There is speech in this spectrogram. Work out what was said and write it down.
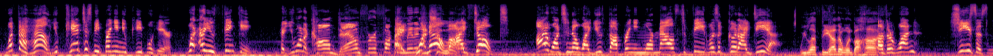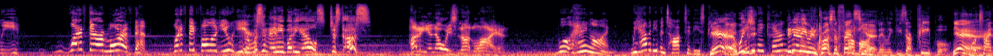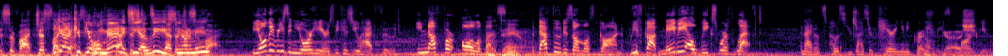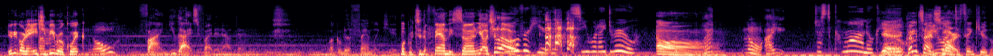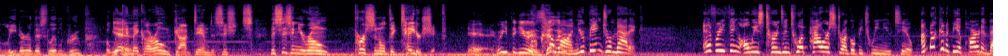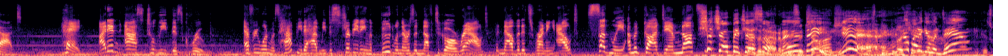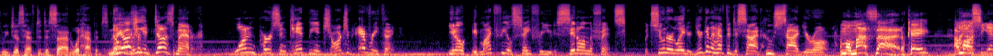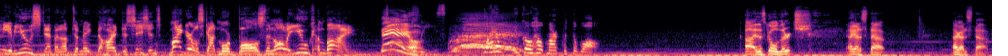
What the hell? You can't just be bringing new people here. What are you thinking? Hey, you want to calm down for a fucking Hey, minute? what? Watch your no. I don't. I want to know why you thought bringing more mouths to feed was a good idea. We left the other one behind. Other one? Jesus, Lee. What if there are more of them? What if they followed you here? There wasn't anybody else, just us. How do you know he's not lying? Well, hang on. We haven't even talked to these people. Yeah, yet. we Maybe ju- they can. They're not even helpful. across the fence Come on, yet. Lily. These are people. Yeah. People trying to survive just like You gotta us. keep your We've got to humanity at least, you know what I mean? survive. The only reason you're here is because you had food. Enough for all of oh, us. Oh, damn. But that food is almost gone. We've got maybe a week's worth left. And I don't suppose you guys are carrying any oh, groceries, Oh, Gosh. are you? You can go to HEB um, real quick. No. Fine, you guys fight it out then. Welcome to the family, kid. Welcome to the family, son. Yo, chill Oh. out. Over here. See what I drew. Oh. What? No, I. Just come on, okay? Yeah, Clementine's you smart. like to think you're the leader of this little group, but we Yeah. can make our own goddamn decisions. This isn't your own personal dictatorship. Yeah, who do you think you oh, is? Oh, Come Hitler? on, you're being dramatic. Everything always turns into a power struggle between you two. I'm not going to be a part of that. Hey, I didn't ask to lead this group. Everyone was happy to have me distributing the food when there was enough to go around, but now that it's running out, suddenly I'm a goddamn Nazi. Shut your bitch ass Doesn't up, matter man. who's in Dang, charge. yeah. People are Nobody here give a now. damn. Guess we just have to decide what happens No, Lee, it does matter. One person can't be in charge of everything. You know, it might feel safe for you to sit on the fence, but sooner or later, you're gonna have to decide whose side you're on. I'm on my side, okay? I'm I on. don't see any of you stepping up to make the hard decisions. My girl's got more balls than all of you combined. Damn. Please. Why don't you go help Mark with the wall? All right, let's go, Lurch. I gotta stop. I gotta stop.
